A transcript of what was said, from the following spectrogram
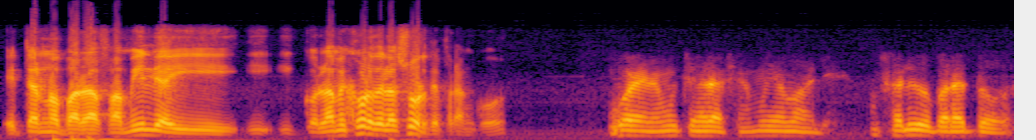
eterno para la familia y, con la mejor de la suerte, Franco. Bueno, muchas gracias, muy amable. Un saludo para todos.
